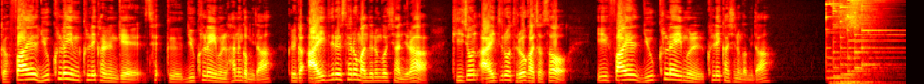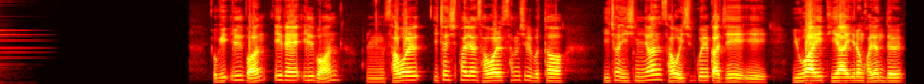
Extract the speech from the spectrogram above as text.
그러니까 file new claim 클릭하는 게 그 new claim을 하는 겁니다. 그러니까 아이디를 새로 만드는 것이 아니라 기존 아이디로 들어가셔서 이 파일 new claim을 클릭하시는 겁니다. 여기 1번, 1에 1번, 음, 4월, 2018년 4월 30일부터 2020년 4월 29일까지 이 UI, DI 이런 관련된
